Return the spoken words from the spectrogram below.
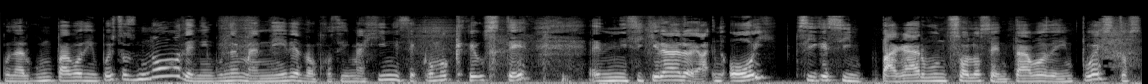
con algún pago de impuestos. No, de ninguna manera, don José. Imagínese cómo cree usted, eh, ni siquiera eh, hoy sigue sin pagar un solo centavo de impuestos.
